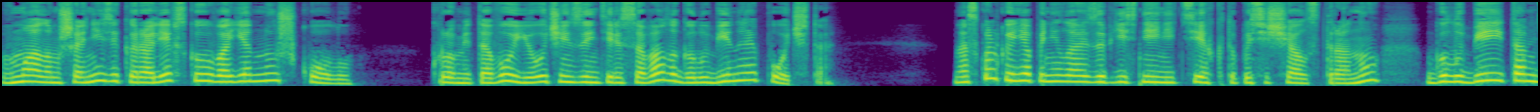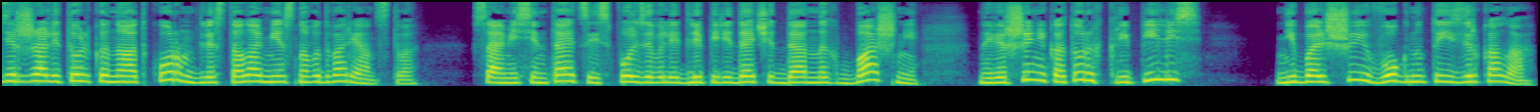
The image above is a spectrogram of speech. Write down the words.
в Малом Шанизе Королевскую военную школу. Кроме того, ее очень заинтересовала голубиная почта. Насколько я поняла из объяснений тех, кто посещал страну, голубей там держали только на откорм для стола местного дворянства. Сами синтайцы использовали для передачи данных башни, на вершине которых крепились небольшие вогнутые зеркала.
